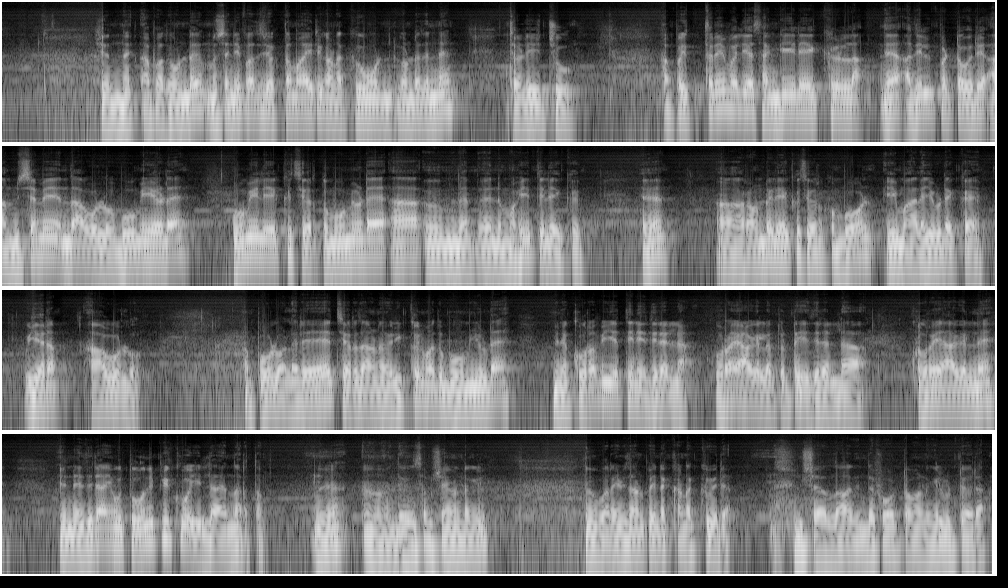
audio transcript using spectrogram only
എന്ന്. അപ്പോൾ അതുകൊണ്ട് മുസന്നിഫ് അത് വ്യക്തമായിട്ട് കണക്ക് കൊണ്ട് തന്നെ തെളിയിച്ചു. അപ്പോൾ ഇത്രയും വലിയ സംഖ്യയിലേക്കുള്ള അതിൽപ്പെട്ട ഒരു അംശമേ എന്താവുള്ളൂ? ഭൂമിയുടെ ഭൂമിയിലേക്ക് ചേർത്തു ഭൂമിയുടെ ആ മൊഹിത്തിലേക്ക് റൗണ്ടിലേക്ക് ചേർക്കുമ്പോൾ ഈ മലയുടെയൊക്കെ ഉയരം ആവുള്ളൂ. അപ്പോൾ വളരെ ചെറുതാണ്. ഒരിക്കലും അത് ഭൂമിയുടെ പിന്നെ കുറവീയത്തിനെതിരല്ല. കുറയാകല തൊട്ട് എതിരല്ല. കുറയാകലിനെ എതിരായി തോന്നിപ്പിക്കുകയില്ല എന്നർത്ഥം. എന്തെങ്കിലും സംശയം ഉണ്ടെങ്കിൽ നിങ്ങൾ പറയും. ഇതാണ് ഇപ്പോൾ ഇതിന്റെ കണക്ക് വരിക. ഇൻഷാല്ല ഇതിന്റെ ഫോട്ടോ ആണെങ്കിൽ വിട്ടുതരാം.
